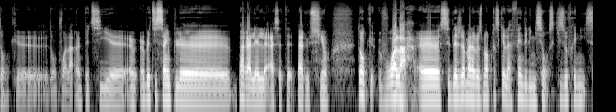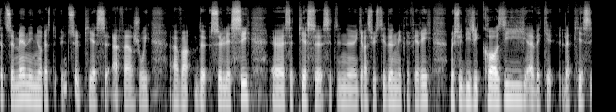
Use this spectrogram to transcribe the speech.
Donc, euh, donc voilà, un petit, petit simple parallèle à cette parution. Donc voilà, c'est déjà malheureusement presque la fin de l'émission Schizophrénie cette semaine. Il nous reste une seule pièce à faire jouer avant de se laisser. Euh, cette pièce, c'est une gracieuseté d'un de mes préférés, Monsieur DJ Kazi, avec la pièce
